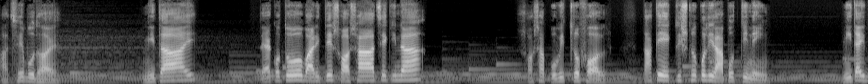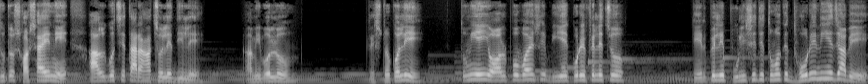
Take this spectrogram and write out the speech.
আছে বোধহয়। নিতাই, দেখো তো বাড়িতে শশা আছে কিনা? শশা পবিত্র ফল, তাতে কৃষ্ণকলির আপত্তি নেই। নিতাই দুটো শশা এনে আলগোছে তার আঁচলে দিলে। আমি বললুম, কৃষ্ণকলি, তুমি এই অল্প বয়সে বিয়ে করে ফেলেছ টের পেলে পুলিশে যে তোমাকে ধরে নিয়ে যাবে।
